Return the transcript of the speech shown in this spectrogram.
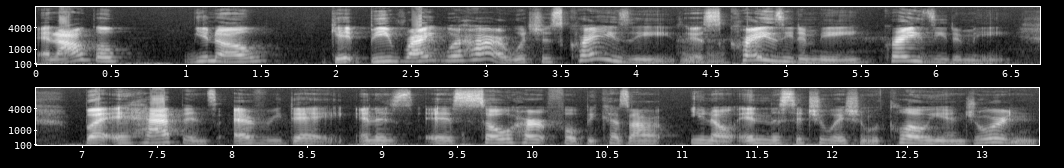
and I'll go, you know." Get be right with her, which is crazy. It's mm-hmm. crazy to me, crazy to me but it happens every day and it's it's so hurtful because I you know in the situation with Khloé and Jordyn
